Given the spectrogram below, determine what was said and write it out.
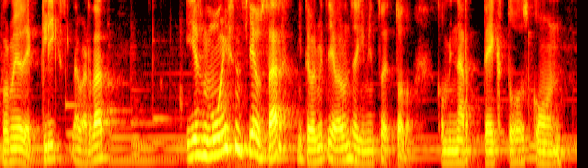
por medio de clics, la verdad. Y es muy sencilla de usar y te permite llevar un seguimiento de todo. Combinar textos con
